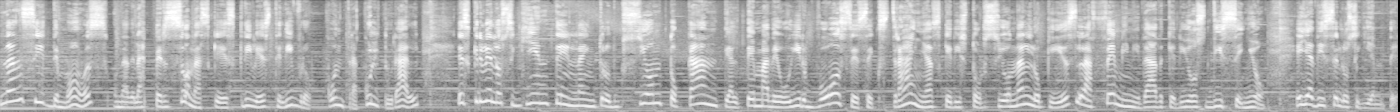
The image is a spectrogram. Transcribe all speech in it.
Nancy DeMoss, una de las personas que escribe este libro contracultural, escribe lo siguiente en la introducción tocante al tema de oír voces extrañas que distorsionan lo que es la feminidad que Dios diseñó. Ella dice lo siguiente.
